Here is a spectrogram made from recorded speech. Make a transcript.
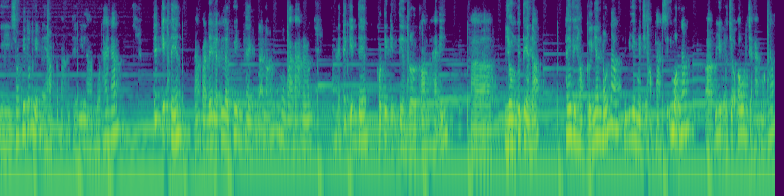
thì sau khi tốt nghiệp đại học các bạn có thể đi làm một hai năm tiết kiệm tiền. Đó, và đây là cái lời khuyên thầy cũng đã nói với một vài bạn rồi hãy tiết kiệm tiền có tiết kiệm tiền rồi con hãy uh, dồn cái tiền đó. Thay vì học cử nhân 4 năm thì bây giờ mình chỉ học thạc sĩ một năm uh, ví dụ ở châu Âu chẳng hạn một năm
